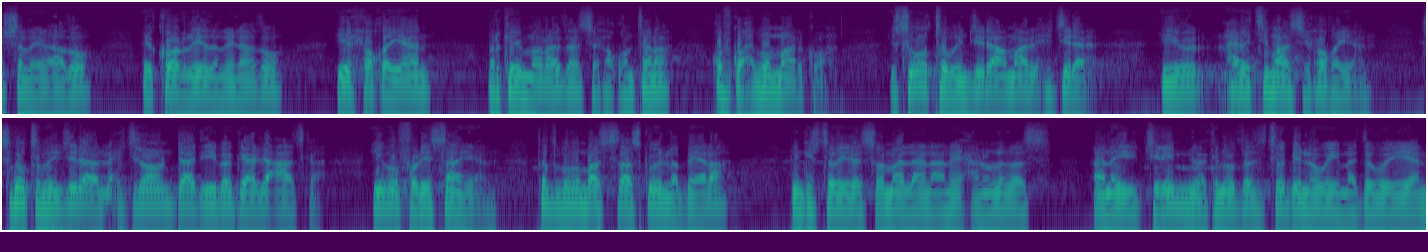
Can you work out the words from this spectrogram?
isha la yidhaahdo ee koorniyada la yidhaahdo iyo xoqayaan. Markay muraayadaasi xoqontana qofka waxba ma arko. Isagoo toban jira ama lix jira iyo maxay timahaasi xoqayaan? Isagoo toban jira lix jira daadiiba gaadhi caadka iyagoo fadhiisanayaan dad badan baa sidaas ku ilabeela inkastoo yidha somalilan aanay xanuunadaas aanay jirin laakiin waddada etoobiya nooga yimaado weeyaan.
